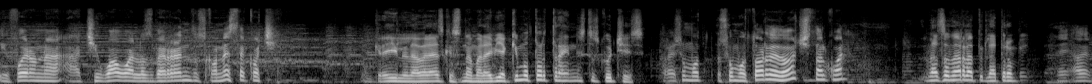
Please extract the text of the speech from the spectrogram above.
y fueron a, a Chihuahua a los berrendos con este coche. Increíble, la verdad es que es una maravilla. ¿Qué motor traen estos coches? Trae su, su motor de Dodge, tal cual. Va a sonar la, la trompeta. A ver,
